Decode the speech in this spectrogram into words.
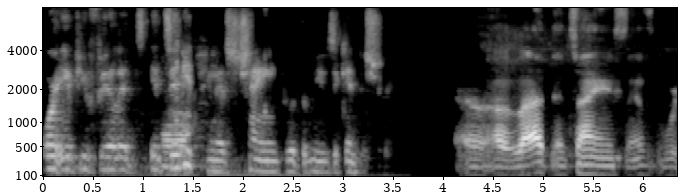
or if you feel it's it's uh, anything that's changed with the music industry. Uh, a lot has changed since we,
